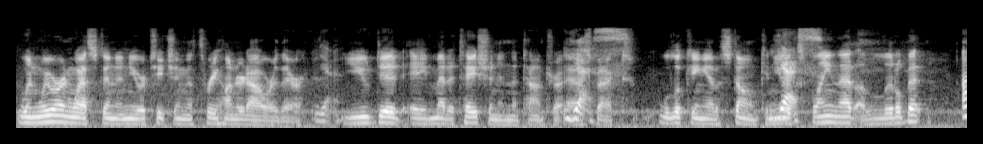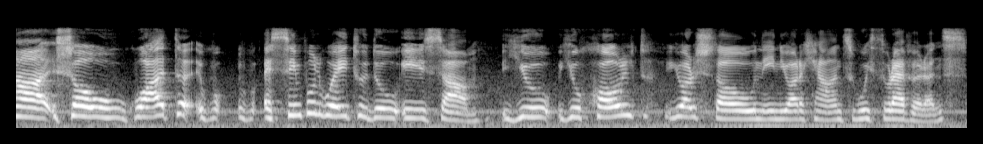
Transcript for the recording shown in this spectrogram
When we were in Weston and you were teaching the 300 hour there, yeah. you did a meditation in the Tantra yes. aspect, looking at a stone. Can you yes. explain that a little bit? Uh, so what a simple way to do is um, you you hold your stone in your hands with reverence.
